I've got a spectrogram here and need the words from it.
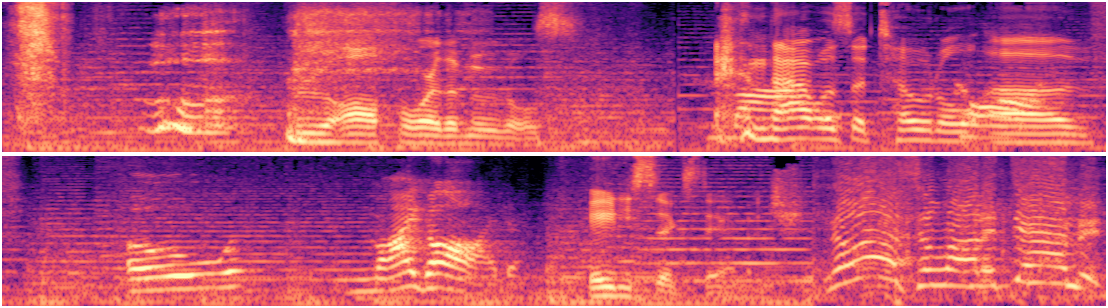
through all four of the Moogles. And that was a total God. of oh my god. 86 damage. Now that's a lot of damage!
